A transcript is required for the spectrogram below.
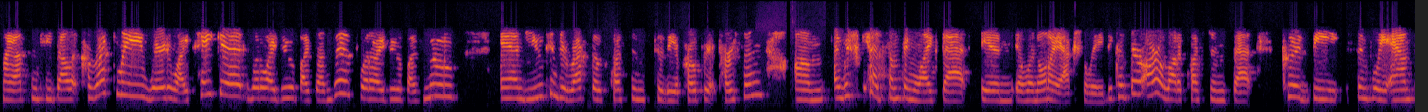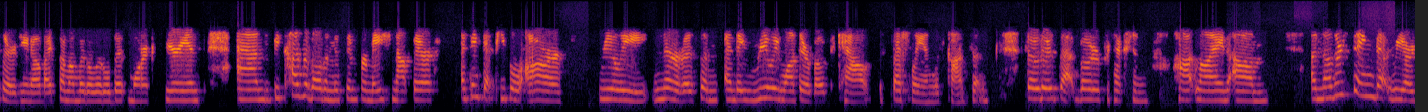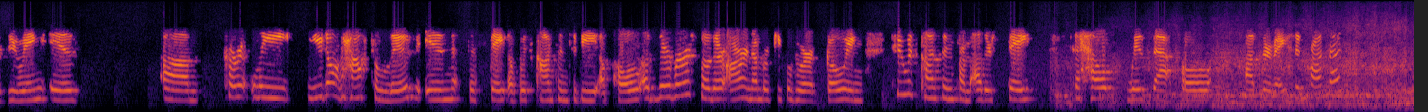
my absentee ballot correctly? Where do I take it? What do I do if I've done this? What do I do if I've moved? And you can direct those questions to the appropriate person. Um, I wish we had something like that in Illinois, actually, because there are a lot of questions that could be simply answered, you know, by someone with a little bit more experience. And because of all the misinformation out there, I think that people are really nervous and, and they really want their vote to count, especially in Wisconsin. So there's that voter protection hotline. Um, another thing that we are doing is um, currently you don't have to live in the state of Wisconsin to be a poll observer. So there are a number of people who are going to Wisconsin from other states to help with that poll observation process.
